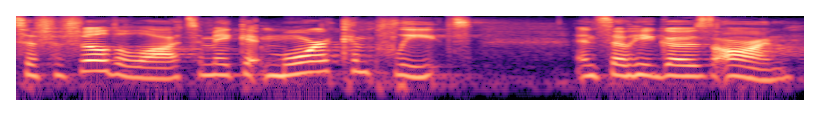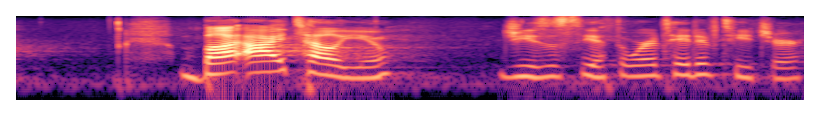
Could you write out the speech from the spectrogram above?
to fulfill the law, to make it more complete. And so he goes on. But I tell you, Jesus, the authoritative teacher,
